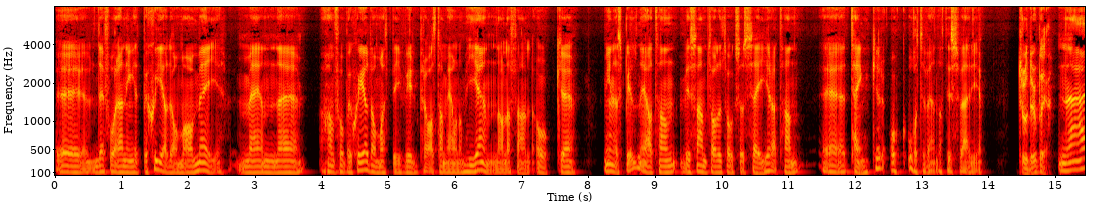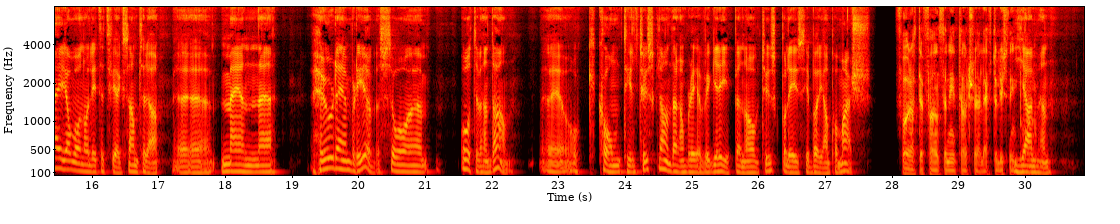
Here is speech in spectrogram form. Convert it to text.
Eh, det får han inget besked om av mig, men eh, han får besked om att vi vill prata med honom igen i alla fall. Och eh, minnesbilden är att han vid samtalet också säger att han tänker och återvända till Sverige. Trodde du på det? Nej, jag var nog lite tveksam till det. Eh, men eh, hur det än blev så eh, återvände han och kom till Tyskland där han blev gripen av tysk polis i början på mars. För att det fanns en internationell efterlysning på Jamen,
